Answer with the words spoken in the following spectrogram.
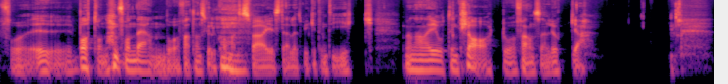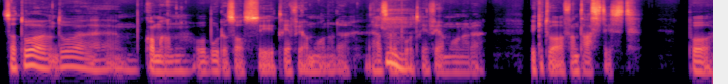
få bort honom från den då för att han skulle komma mm. till Sverige istället, vilket inte gick. Men han hade gjort den klart, då fanns en lucka. Så då, då kom han och bodde hos oss i tre, fyra månader. Jag hälsade mm. på tre, fyra månader. Vilket var fantastiskt. På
